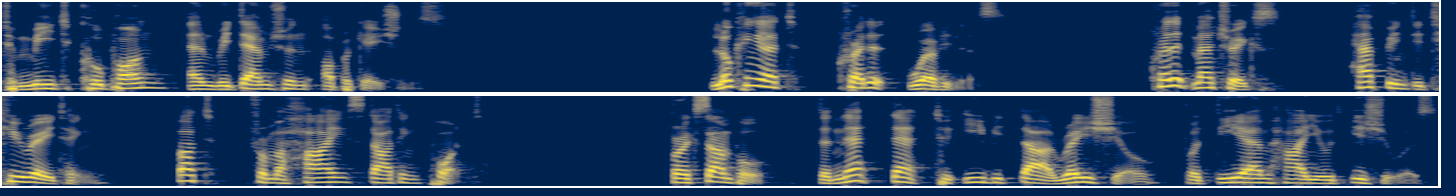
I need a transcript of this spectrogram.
to meet coupon and redemption obligations. Looking at credit worthiness, credit metrics have been deteriorating, but from a high starting point. For example, the net debt to EBITDA ratio for DM high yield issuers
